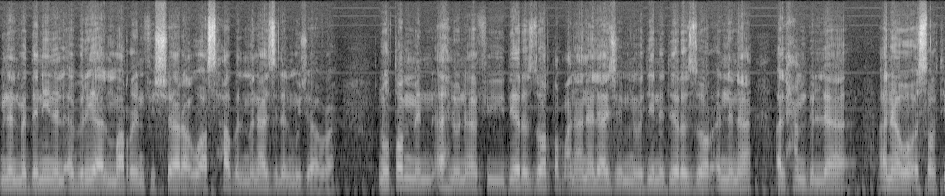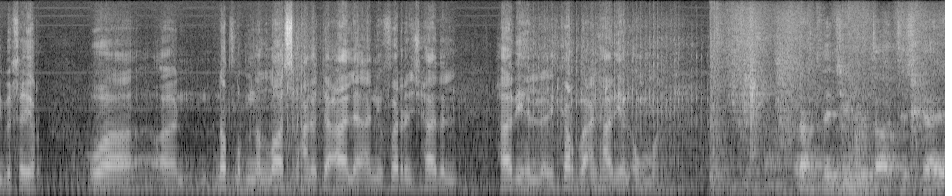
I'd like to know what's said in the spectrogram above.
من المدنيين الأبرياء المارين في الشارع وأصحاب المنازل المجاورة. نطمن أهلنا في دير الزور. طبعا أنا لاجئ من مدينة دير الزور أننا الحمد لله أنا وأسرتي بخير. ونطلب من الله سبحانه وتعالى أن يفرج هذا هذه ال- الكربه عن هذه الأمة. رحت لجيب بطاقة شكاية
